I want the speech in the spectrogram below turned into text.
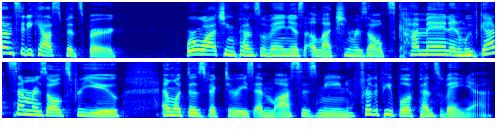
on CityCast Pittsburgh, we're watching Pennsylvania's election results come in, and we've got some results for you and what those victories and losses mean for the people of Pennsylvania.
